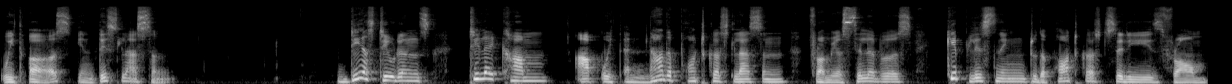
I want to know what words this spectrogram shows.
with us in this lesson. Dear students, till I come up with another podcast lesson from your syllabus, keep listening to the podcast series from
